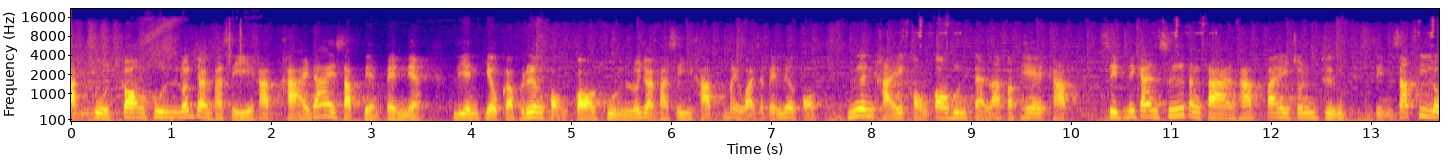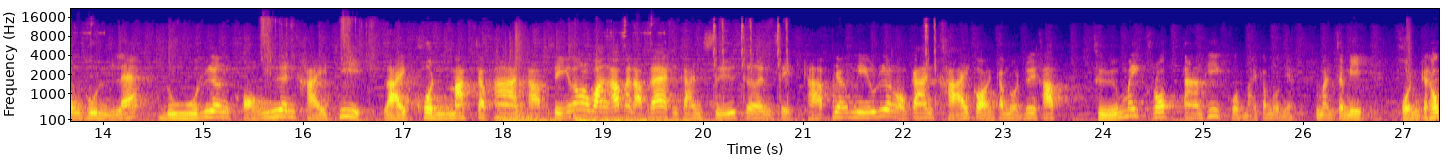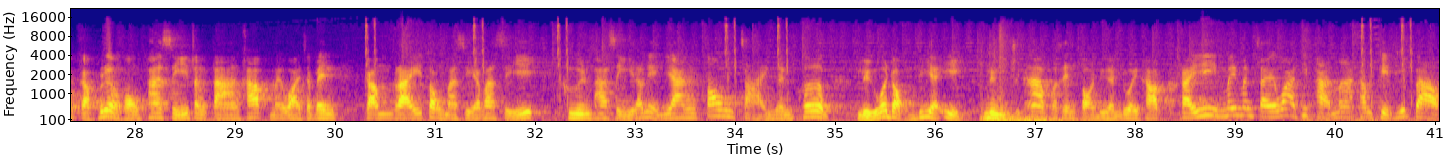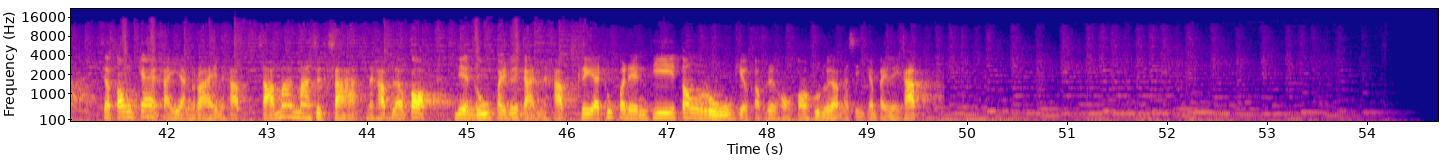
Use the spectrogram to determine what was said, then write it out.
หลักสูตรกองทุนลดหย่อนภาษีครับขายได้สับเปลี่ยนเป็นเนี่ยเรียนเกี่ยวกับเรื่องของกองทุนลดหย่อนภาษีครับไม่ว่าจะเป็นเรื่องของเงื่อนไขของกองทุนแต่ละประเภทครับสิทธิ์ในการซื้อต่างๆครับไปจนถึงสินทรัพย์ที่ลงทุนและดูเรื่องของเงื่อนไขที่หลายคนมักจะพลาดครับ สิ่งที่ต้องระวังครับอันดับแรกคือการซื้อเกินสิทธิ์ครับยังมีเรื่องของการขายก่อนกำหนดด้วยครับ ถือไม่ครบตามที่กฎหมายกำหนดเนี่ยมันจะมีผลกระทบกับเรื่องของภาษีต่างๆครับไม่ว่าจะเป็นกำไรต้องมาเสียภาษี คืนภาษีแล้วเนี่ยยังต้องจ่ายเงินเพิ่ม หรือว่าดอกเบี้ยอีก 1.5%ต่อเดือนด้วยครับ ใครไม่มั่นใจว่าที่ผ่านมาทำผิดหรือเปล่า จะต้องแก้ไขอย่างไรนะครับ สามารถมาศึกษานะครับ แล้วก็เรียนรู้ไปด้วยกันนะครับเคลียร์ทุกประเด็นที่ต้องรู้เกี่ยวกับเรื่องของกองทุนลดหย่อนภาษีกันไปเลยครับ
